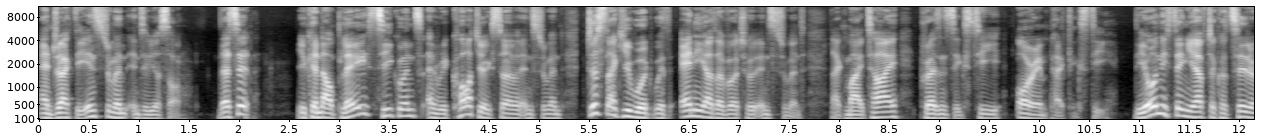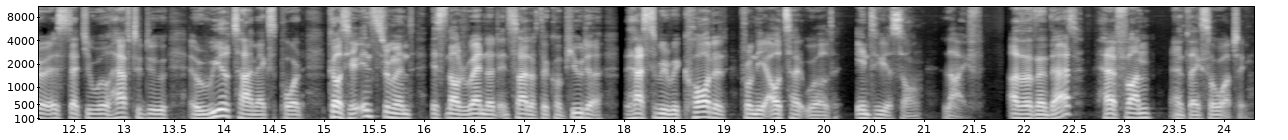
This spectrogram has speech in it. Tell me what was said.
and drag the instrument into your song. That's it. You can now play, sequence and record your external instrument just like you would with any other virtual instrument like Mai Tai, Presence XT or Impact XT. The only thing you have to consider is that you will have to do a real-time export because your instrument is not rendered inside of the computer. It has to be recorded from the outside world into your song live. Other than that, have fun and thanks for watching.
